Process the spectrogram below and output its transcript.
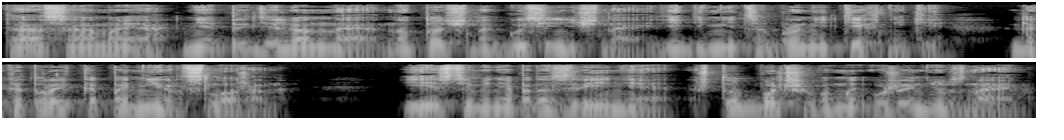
Та самая, неопределенная, но точно гусеничная единица бронетехники, для которой капонир сложен. Есть у меня подозрение, что большего мы уже не узнаем.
